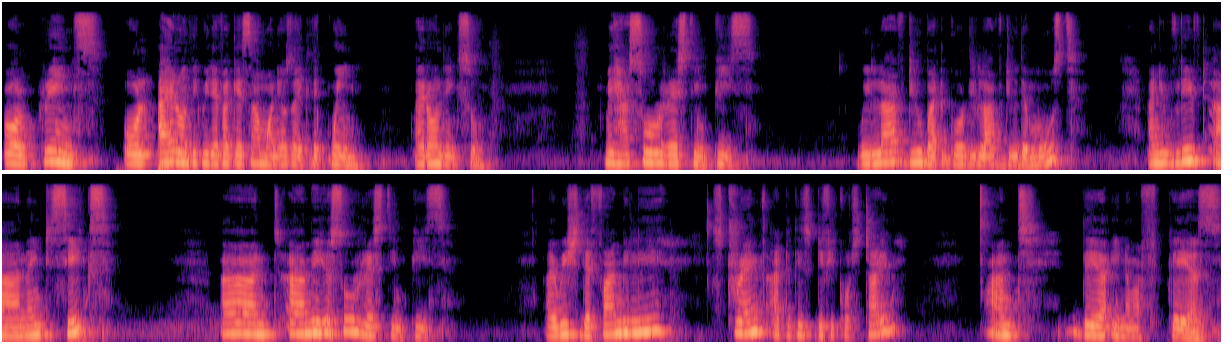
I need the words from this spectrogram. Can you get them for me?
or prince or I don't think we'd ever get someone else like the queen. I don't think so. May her soul rest in peace. We loved you, but God loved you the most. And you've lived uh, 96. And uh, may your soul rest in peace. I wish the family strength at this difficult time. And they are in our prayers.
